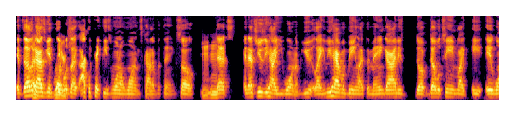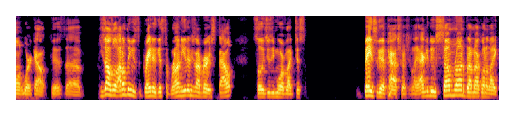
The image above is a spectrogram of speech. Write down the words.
if the other as guys getting double, it's leaders. like I can take these one on ones, kind of a thing. So Mhm. that's and that's usually how you want them. You like if you have him being like the main guy and he's dou- double team, like it, it won't work out because uh, he's also I don't think he's great against the run either. He's not very stout, so he's usually more of like just basically a pass rusher. Like I can do some run, but I'm not going to like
